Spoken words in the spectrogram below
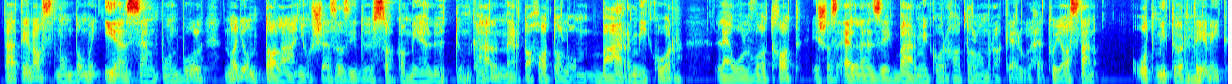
Tehát én azt mondom, hogy ilyen szempontból nagyon talányos ez az időszak, ami előttünk áll, mert a hatalom bármikor leolvadhat, és az ellenzék bármikor hatalomra kerülhet. Hogy aztán ott mi történik,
